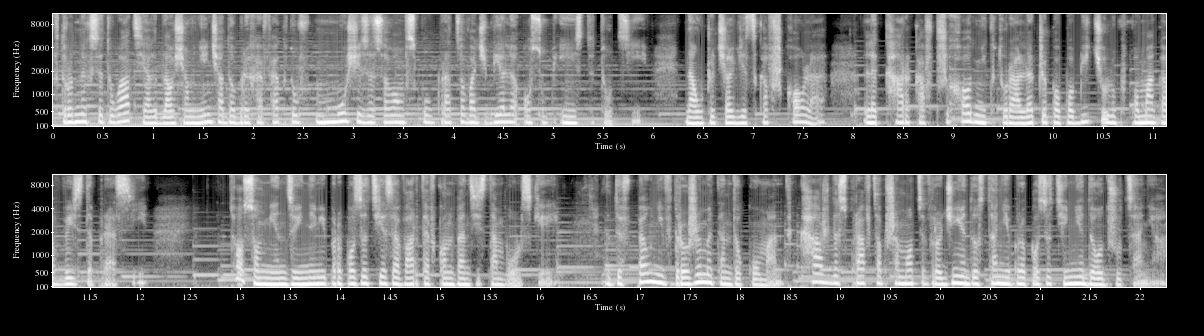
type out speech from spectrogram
W trudnych sytuacjach dla osiągnięcia dobrych efektów musi ze sobą współpracować wiele osób i instytucji. Nauczyciel dziecka w szkole, lekarka w przychodni, która leczy po pobiciu lub pomaga wyjść z depresji. To są m.in. propozycje zawarte w konwencji stambulskiej. Gdy w pełni wdrożymy ten dokument, każdy sprawca przemocy w rodzinie dostanie propozycję nie do odrzucenia.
